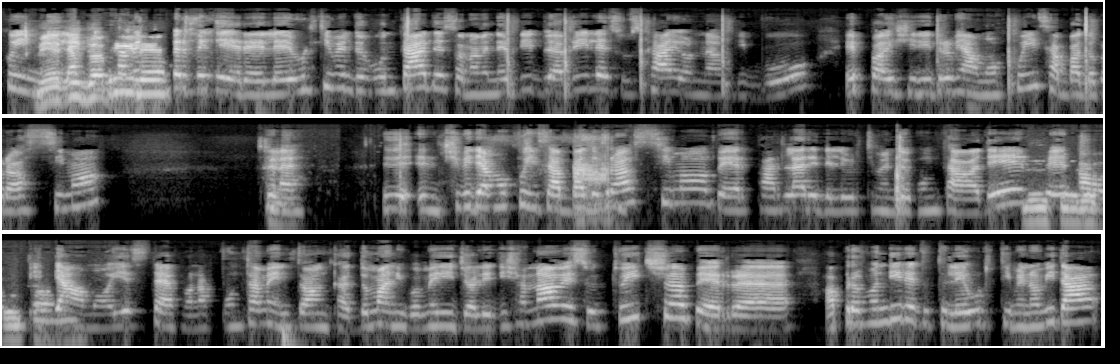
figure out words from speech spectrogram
Quindi venerdì 2 aprile... per vedere le ultime due puntate sono venerdì 2 aprile su Sky on TV e poi ci ritroviamo qui sabato prossimo. Sì. Eh, eh, ci vediamo qui sabato prossimo per parlare delle ultime due puntate. Però vi diamo io e Stefano appuntamento anche a domani pomeriggio alle 19 su Twitch per eh, approfondire tutte le ultime novità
